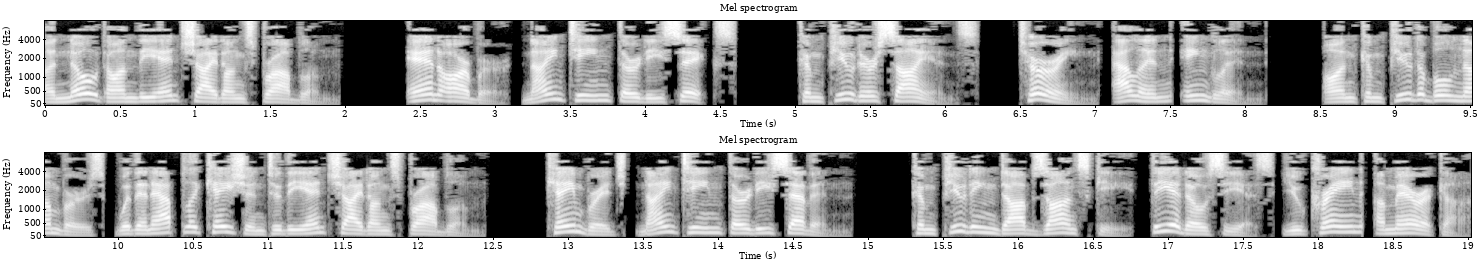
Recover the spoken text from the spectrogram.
A Note on the Entscheidungsproblem. Ann Arbor, 1936. Computer Science. Turing, Alan England. On Computable Numbers, with an Application to the Entscheidungsproblem. Cambridge, 1937. Computing Dobzhansky, Theodosius Ukraine, America.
